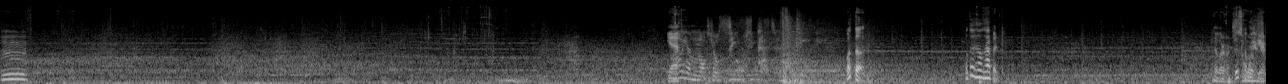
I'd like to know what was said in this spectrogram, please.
Hmm. Yeah. I am not your zinc pattern. What the? What the hell happened? No. Just over here.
